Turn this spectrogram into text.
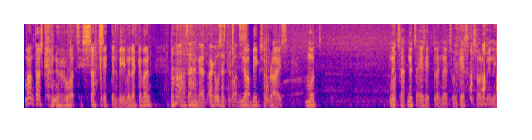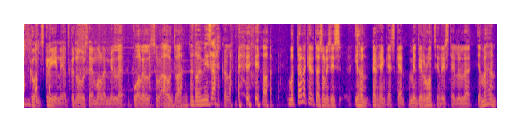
mä oon taas käynyt Ruotsissa sitten viime näkevän. Ahaa, sähän käyt aika useasti Ruotsissa. Joo, big surprise. Mut nyt sä, nyt sä esittelet näitä sun keskisormin niin screenejä, jotka nousee molemmille puolelle sun autoa. Ne toimii sähköllä. Mutta tällä kertaa se oli siis ihan perheen kesken. Mentiin Ruotsin risteilylle. Ja mähän,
